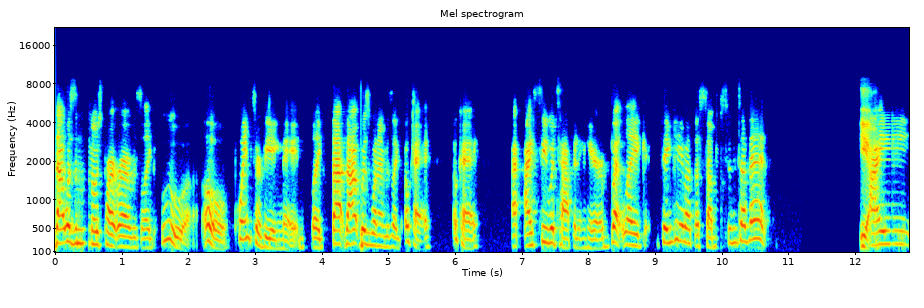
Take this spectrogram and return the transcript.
That was the most part where I was like, ooh, oh, points are being made. Like that that was when I was like, okay, okay. I, I see what's happening here. But like thinking about the substance of it, Yeah. I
